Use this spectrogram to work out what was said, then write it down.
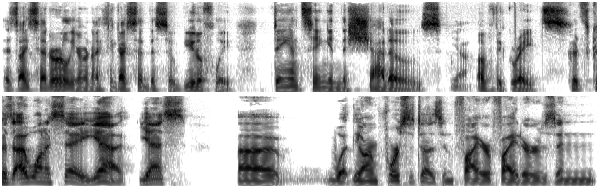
as I said earlier, and I think I said this so beautifully, dancing in the shadows Yeah. of the greats. because I want to say, yeah, yes, uh, what the armed forces does in firefighters and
